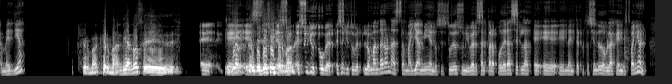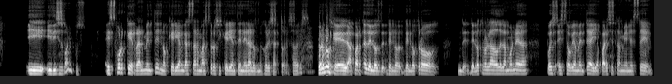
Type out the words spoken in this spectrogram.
Carmedia. Germán, Germandia, no sé. eh, que Ya, el es, de Yo Soy es un, Germán. es un youtuber, es un youtuber. Lo mandaron hasta Miami en los estudios Universal para poder hacer la, eh, eh, eh, la interpretación de doblaje en español. Y, y dices, bueno, pues es porque realmente no querían gastar más, pero sí querían tener a los mejores actores, ¿sabes? Bueno, porque aparte de los de, de lo- del otro de- del otro lado de la moneda, pues este obviamente ahí aparece también este,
